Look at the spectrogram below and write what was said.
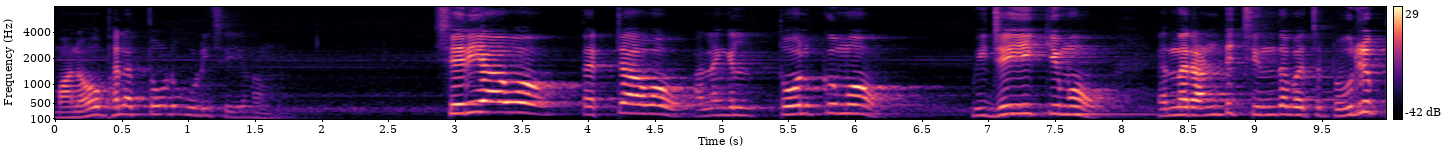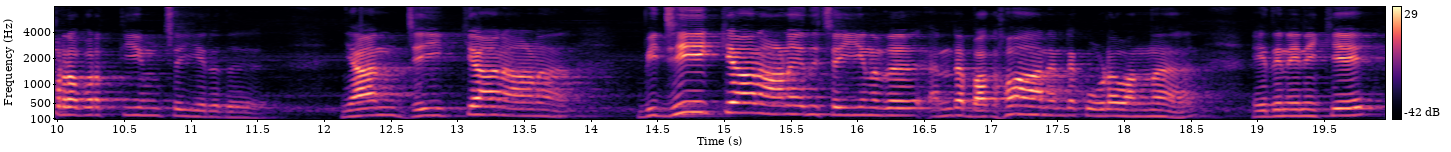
മനോബലത്തോടു കൂടി ചെയ്യണം. ശരിയാവോ? തെറ്റാവോ? അല്ലെങ്കിൽ തോൽക്കുമോ? വിജയിക്കുമോ? എന്ന രണ്ട് ചിന്ത വെച്ചിട്ട് ഒരു പ്രവൃത്തിയും ചെയ്യരുത്. ഞാൻ ജയിക്കാനാണ്. വിജയിക്കാനാണ് ഇത് ചെയ്യുന്നത്. എന്റെ ഭഗവാൻ എന്റെ കൂടെ വന്ന് ഇതിനെനിക്ക്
